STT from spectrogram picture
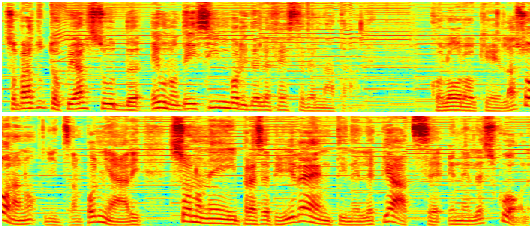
Soprattutto qui al sud è uno dei simboli delle feste del Natale coloro che la suonano, gli zampognari, sono nei presepi viventi, nelle piazze e nelle scuole,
